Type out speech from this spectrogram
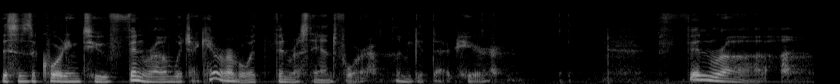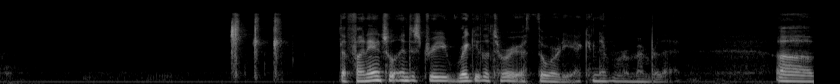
This is according to FINRA, which I can't remember what FINRA stands for. Let me get that here. FINRA. The Financial Industry Regulatory Authority. I can never remember that. Uh,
